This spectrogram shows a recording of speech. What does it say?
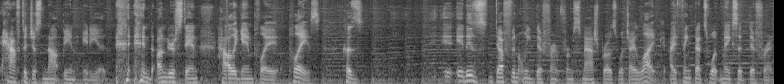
have to just not be an idiot and understand how the gameplay plays because it, it is definitely different from Smash Bros, which I like. I think that's what makes it different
